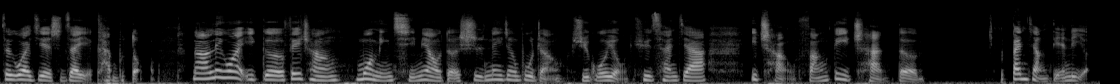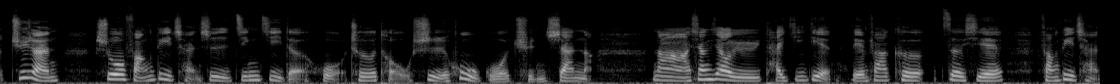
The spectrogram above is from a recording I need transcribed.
这个外界实在也看不懂。那另外一个非常莫名其妙的是，内政部长徐国勇去参加一场房地产的。颁奖典礼居然说房地产是经济的火车头，是护国群山呐、那相较于台积电、联发科这些房地产，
